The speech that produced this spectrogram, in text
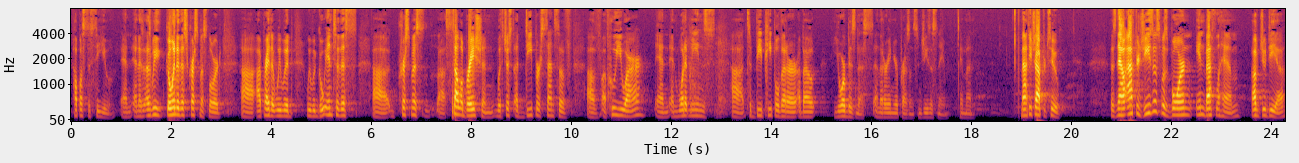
Help us to see you. And, and as, as we go into this Christmas, Lord, uh, I pray that we would, we would go into this uh, Christmas uh, celebration with just a deeper sense of, of, of, who you are and, and what it means uh, to be people that are about your business and that are in your presence. In Jesus' name, amen. Matthew chapter 2 says, Now after Jesus was born in Bethlehem of Judea,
